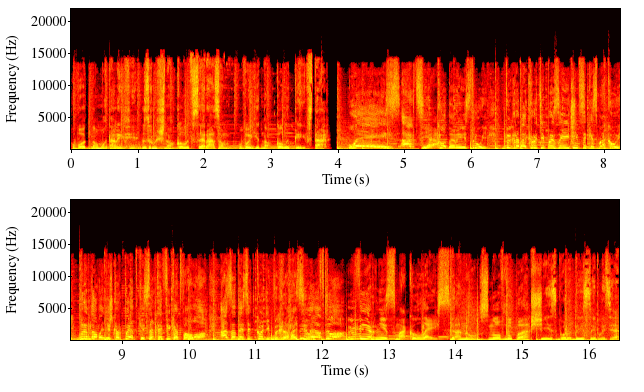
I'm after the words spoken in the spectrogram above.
в одному тарифі. Зручно, коли все разом. Вигідно, коли Київстар. Лейс! Акція! Коди реєструй! Вигравай круті призи і чіпсики смакуй! Брендовані шкарпетки, сертифікат Вало! А за 10 кодів вигравай ціле авто! Вірні смаку Лейс! Та ну, знов лупа? Ще й з бороди сиплеться.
